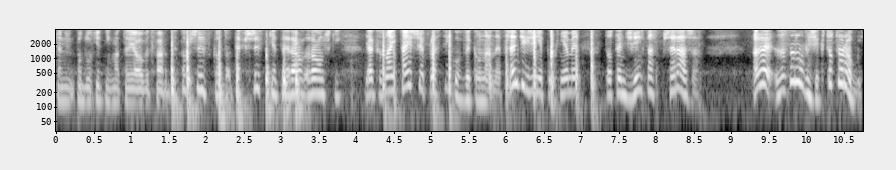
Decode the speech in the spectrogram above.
ten podłokietnik materiałowy twardy, to wszystko, to, te wszystkie te rączki, jak z najtańszych plastików wykonane, wszędzie gdzie nie pukniemy, to ten dźwięk nas przeraża. Ale zastanówmy się, kto to robi?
